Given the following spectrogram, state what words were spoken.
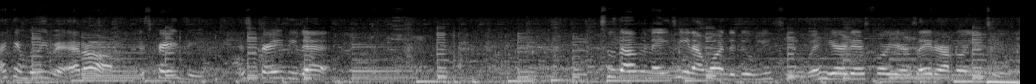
I can't believe it at all. It's crazy. It's crazy that 2018 I wanted to do YouTube and here it is four years later I'm doing YouTube.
